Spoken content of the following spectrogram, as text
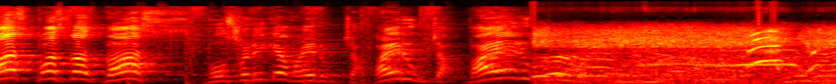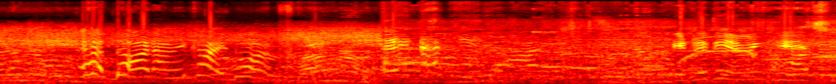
বাস বাস বাস বাস। ভোসড়ি কে ভাই রুক যা ভাই রুক যা ভাই রুক। ধর আমি খাই ধর। এটা দিয়ে আমি খেয়েছি।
